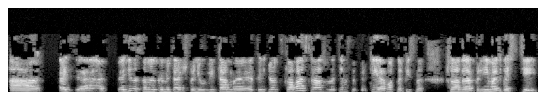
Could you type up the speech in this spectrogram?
А, один основной комментарий, что не там э, это идет слова сразу за тем, что а вот написано, что надо принимать гостей.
